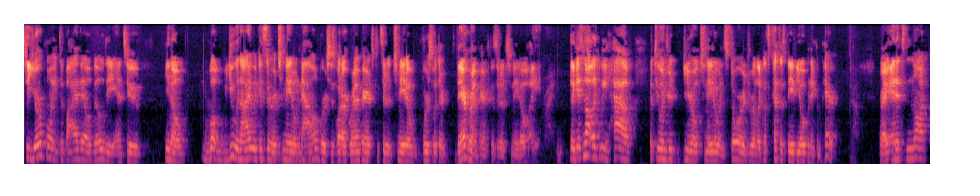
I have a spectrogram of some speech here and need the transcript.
to your point, to bioavailability and to, you know, what you and I would consider a tomato now versus what our grandparents considered a tomato versus what their their grandparents considered a tomato. I- Like it's not like we have a 200 year old tomato in storage. We're like, let's cut this baby open and compare it, right? And it's not.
